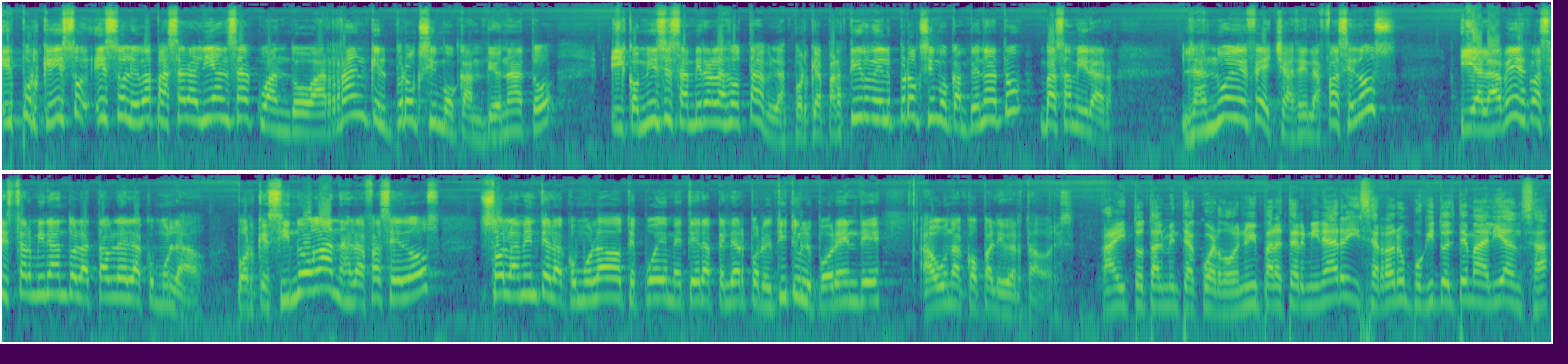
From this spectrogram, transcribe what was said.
es porque eso, eso le va a pasar a Alianza cuando arranque el próximo campeonato y comiences a mirar las dos tablas, porque a partir del próximo campeonato vas a mirar las nueve fechas de la fase 2 y a la vez vas a estar mirando la tabla del acumulado. Porque si no ganas la fase 2, solamente el acumulado te puede meter a pelear por el título y por ende a una Copa Libertadores. Ahí totalmente de acuerdo. ¿no? Y para terminar y cerrar un poquito el tema de Alianza,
